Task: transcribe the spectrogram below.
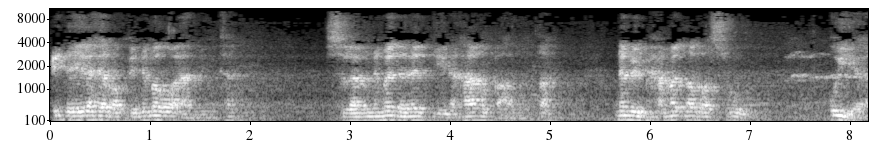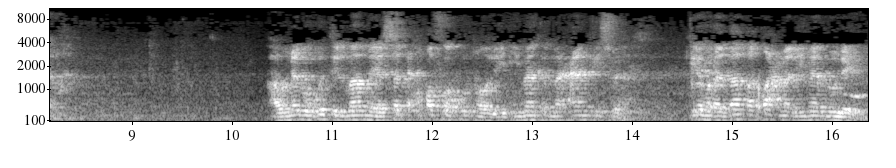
Cidda ilaahay rabbinimo u aaminta islaamnimadana diin ahaan u qaadata nebi maxamedna rasuul u yeela waxa uu nebigu ku tilmaamaya saddex qofka ku noolay iimaanka macaankiisu ha kii hore daaqa طacma aliimaan buu leeyahy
